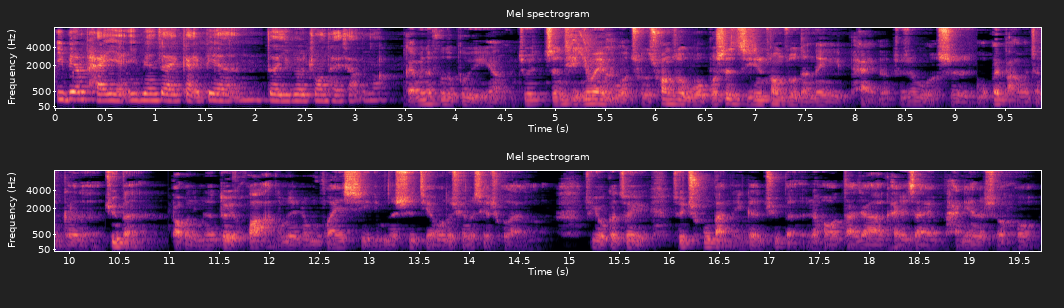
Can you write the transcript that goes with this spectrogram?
一边排演一边在改变的一个状态下的吗？改变的幅度不一样，就是整体，因为我除了创作，我不是即兴创作的那一派的，就是我是我会把我整个的剧本，包括你们的对话、你们的人物关系、你们的事件，我都全都写出来了。就有个最最初版的一个剧本，然后大家开始在排练的时候，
